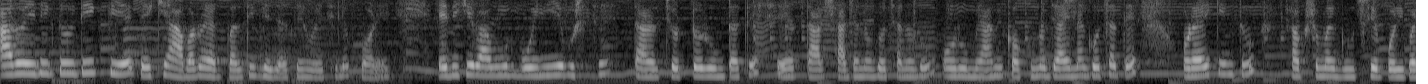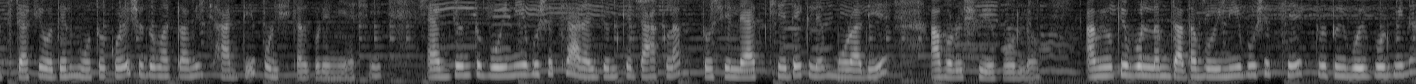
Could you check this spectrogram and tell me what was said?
আরও এদিক দিক দিয়ে দেখি আবারও এক বালতি ভেজাতে হয়েছিল পরে। এদিকে বাবুর বই নিয়ে বসেছে তার ছোট্ট রুমটাতে। সে তার সাজানো গোছানো রুম। ও রুমে আমি কখনো যাই না গোছাতে। ওরাই কিন্তু সবসময় গুছিয়ে পরিপাটি রাখে ওদের মতো করে। শুধুমাত্র আমি ঝাড় দিয়ে পরিষ্কার করে নিয়ে আসি। একজন তো বই নিয়ে বসেছে আর একজনকে ডাকলাম। তো সে ল্যাদ খেয়ে দেখলে মোড়া দিয়ে আবারও শুয়ে পড়ল। আমি ওকে বললাম, দাদা বই নিয়ে বসেছে, তো তুই বই পড়বি না?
